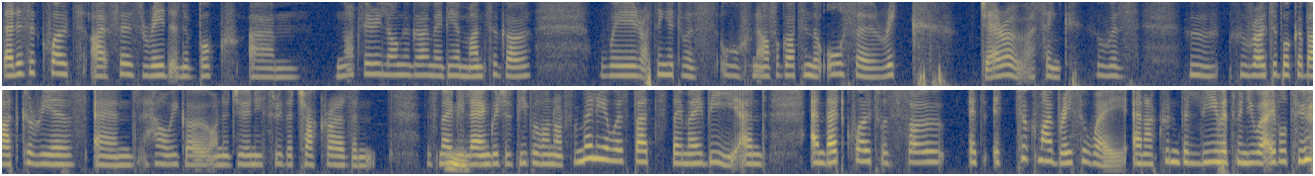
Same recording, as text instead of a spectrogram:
that is a quote I first read in a book um, not very long ago, maybe a month ago, where I think it was, oh, now I've forgotten the author, Rick Jarow, I think, who was who who wrote a book about careers and how we go on a journey through the chakras and this may mm. be hmm. language that people are not familiar with but they may be and and that quote was so it it took my breath away and I couldn't believe it when you were able to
